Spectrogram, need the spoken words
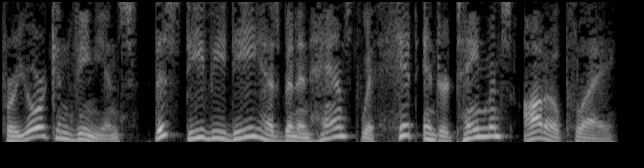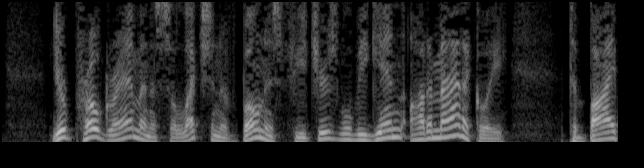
For your convenience, this DVD has been enhanced with Hit Entertainment's autoplay. Your program and a selection of bonus features will begin automatically. To buy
